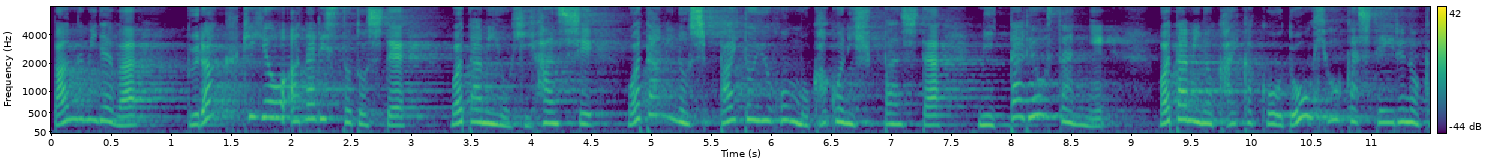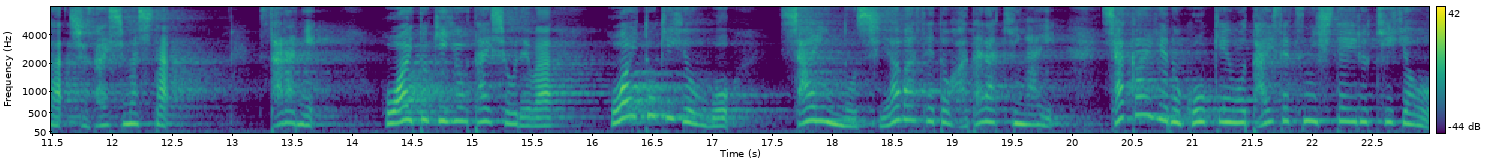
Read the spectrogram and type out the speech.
番組ではブラック企業アナリストとしてワタミを批判しワタミの失敗という本も過去に出版した新田亮さんにワタミの改革をどう評価しているのか取材しました。さらにホワイト企業大賞ではホワイト企業を社員の幸せと働きがい社会への貢献を大切にしている企業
